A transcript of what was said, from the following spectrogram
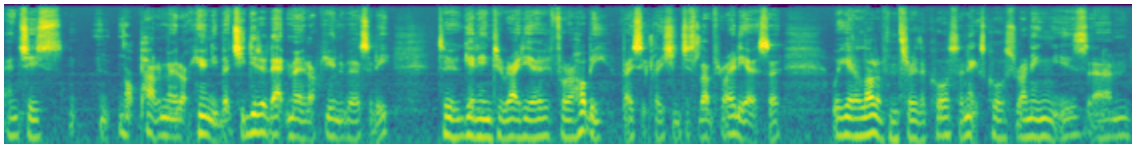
and she's not part of Murdoch Uni, but she did it at Murdoch University to get into radio for a hobby. Basically, she just loved radio, so we get a lot of them through the course. The next course running is. Um,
